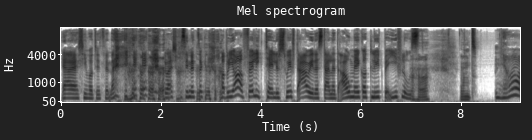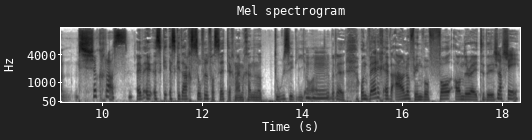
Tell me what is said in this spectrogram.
Ja, sie wollte jetzt nicht, nein. du weißt, ich kann sie nicht sagen. Aber ja, völlig Taylor Swift auch. Ihr Style hat auch mega die Leute beeinflusst. Aha. Und Ja, es ist schon krass. es, gibt, es gibt auch so viele Facetten. Ich meine, wir können noch tausend Jahre Mhm. drüber reden. Und wer ich eben auch noch finde, der voll underrated ist, La ist... Fee.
